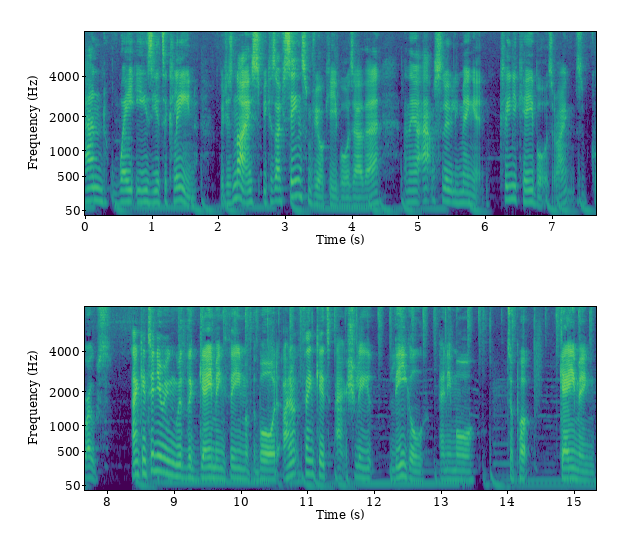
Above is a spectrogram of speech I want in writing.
and way easier to clean, which is nice because I've seen some of your keyboards out there and they are absolutely minging. Clean your keyboards, right? It's gross. And continuing with the gaming theme of the board, I don't think it's actually legal anymore to put gaming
